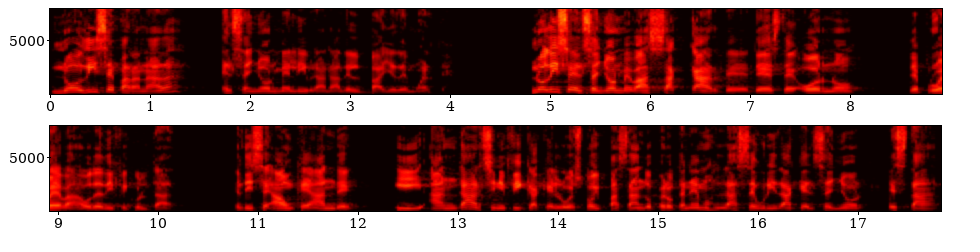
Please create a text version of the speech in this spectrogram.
No dice para nada, el Señor me librará del valle de muerte. No dice el Señor me va a sacar de, de este horno de prueba o de dificultad. Él dice, aunque ande. Y andar significa que lo estoy pasando, pero tenemos la seguridad que el Señor está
